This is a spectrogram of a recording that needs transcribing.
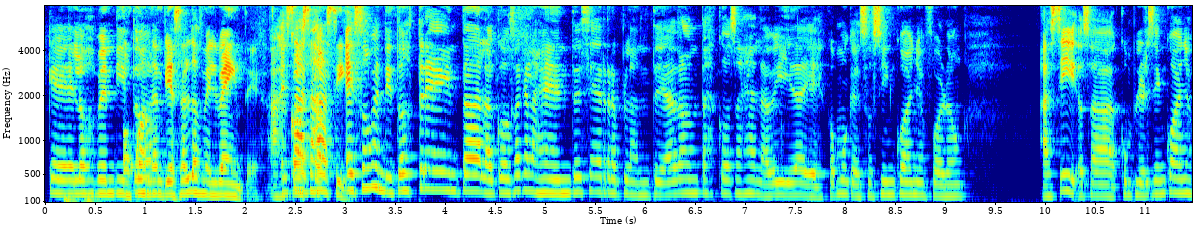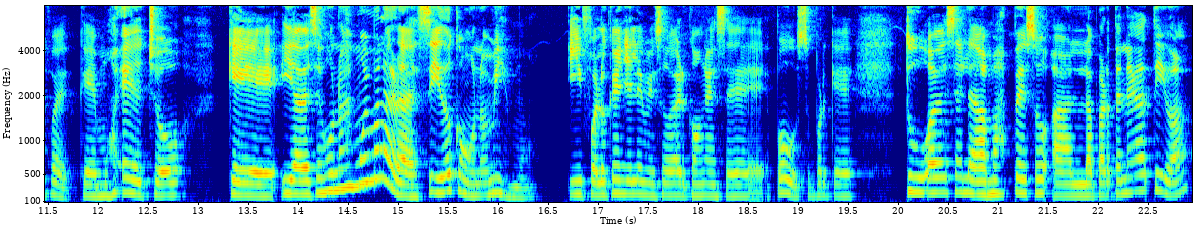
que los benditos... O cuando empieza el 2020. Haz Exacto, cosas así. Esos benditos 30, la cosa que la gente se replantea tantas cosas en la vida y es como que esos cinco años fueron así, o sea, cumplir cinco años fue que hemos hecho, que y a veces uno es muy mal agradecido con uno mismo. Y fue lo que Angeli me hizo ver con ese post, porque tú a veces le das más peso a la parte negativa,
